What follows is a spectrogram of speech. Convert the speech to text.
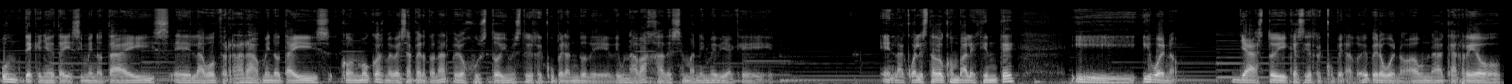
Un pequeño detalle, si me notáis eh, la voz rara o me notáis con mocos, me vais a perdonar, pero justo hoy me estoy recuperando de, una baja de semana y media que en la cual he estado convaleciente y, y bueno, ya estoy casi recuperado, ¿eh? pero bueno, aún acarreo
